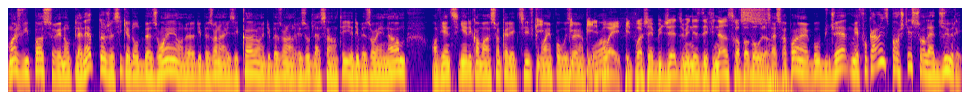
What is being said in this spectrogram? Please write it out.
Moi, je vis pas sur une autre planète. là. Je sais qu'il y a d'autres besoins. On a des besoins dans les écoles, on a des besoins dans le réseau de la santé. Il y a des besoins énormes. On vient de signer des conventions collectives qui vont imposer un Puis, poids. ouais, puis le prochain budget du ministre des Finances sera pas beau, là. Ça sera pas un beau budget, mais il faut quand même se projeter sur la durée.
